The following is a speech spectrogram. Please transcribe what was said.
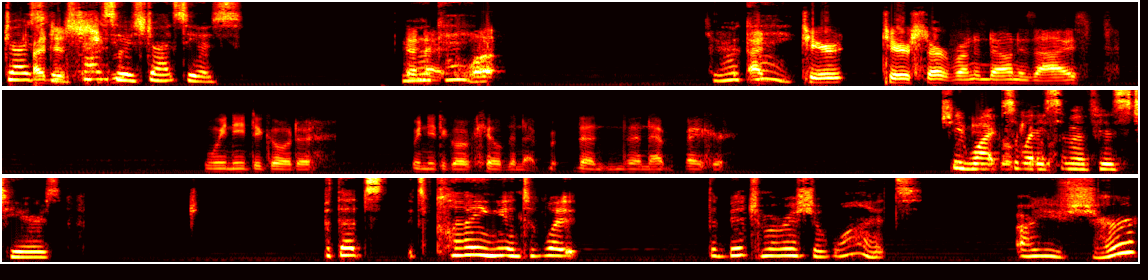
Draxios, just- Draxios, Draxios. You're okay. I, well, You're I, okay. tear, tears start running down his eyes. We need to go to, we need to go kill the net, the the net maker. She we need to wipes away some of his tears. But that's it's playing into what the bitch Marisha wants. Are you sure?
